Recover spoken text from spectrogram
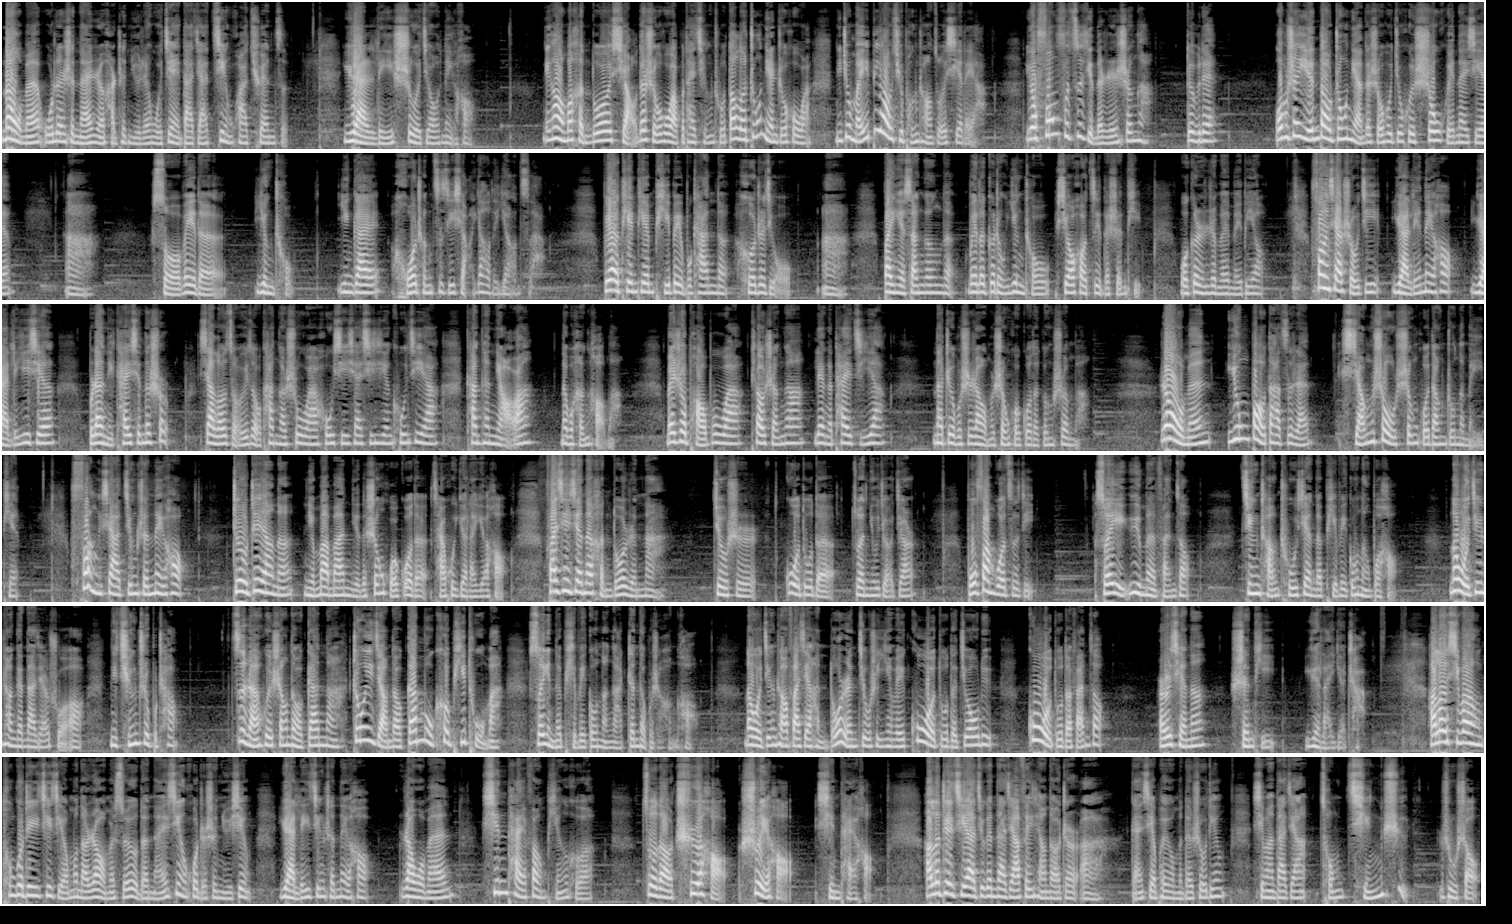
那我们无论是男人还是女人，我建议大家净化圈子。远离社交内耗。你看，我们很多小的时候啊不太清楚，到了中年之后啊，你就没必要去捧场作戏了呀，要丰富自己的人生啊，对不对？我们说，人到中年的时候就会收回那些啊所谓的应酬，应该活成自己想要的样子啊，不要天天疲惫不堪的喝着酒啊。半夜三更的，为了各种应酬消耗自己的身体，我个人认为没必要。放下手机，远离内耗，远离一些不让你开心的事儿。下楼走一走，看看树啊，呼吸一下新鲜空气啊，看看鸟啊，那不很好吗？没事跑步啊，跳绳啊，练个太极呀，那这不是让我们生活过得更顺吗？让我们拥抱大自然，享受生活当中的每一天。放下精神内耗，只有这样呢，你慢慢你的生活过得才会越来越好。发现现在很多人呐，就是过度的钻牛角尖儿，不放过自己，所以郁闷烦躁，经常出现的脾胃功能不好。那我经常跟大家说啊，你情志不畅，自然会伤到肝呐。中医讲到肝木克脾土嘛，所以你的脾胃功能啊，真的不是很好。那我经常发现，很多人就是因为过度的焦虑、过度的烦躁，而且呢，身体越来越差。好了，希望通过这一期节目呢，让我们所有的男性或者是女性远离精神内耗，让我们心态放平和，做到吃好睡好，心态好。好了，这期啊就跟大家分享到这儿啊，感谢朋友们的收听，希望大家从情绪入手，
